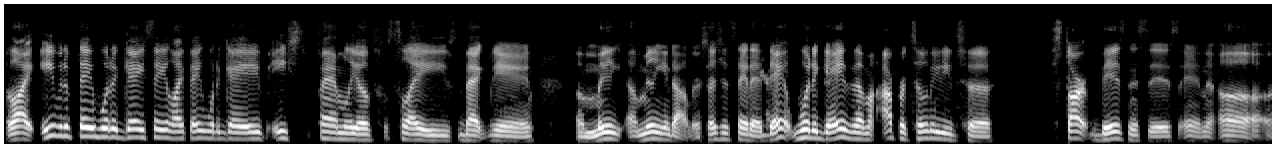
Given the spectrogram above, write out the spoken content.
like even if they would have gave, say, like they would have gave each family of slaves back then a million a million dollars. Let's just say that that would have gave them an opportunity to start businesses and uh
